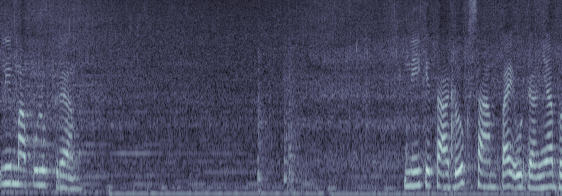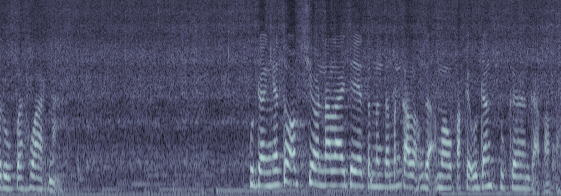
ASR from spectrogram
50 gram. Ini kita aduk sampai udangnya berubah warna. Udangnya tuh opsional aja ya teman-teman. Kalau nggak mau pakai udang juga nggak apa-apa.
